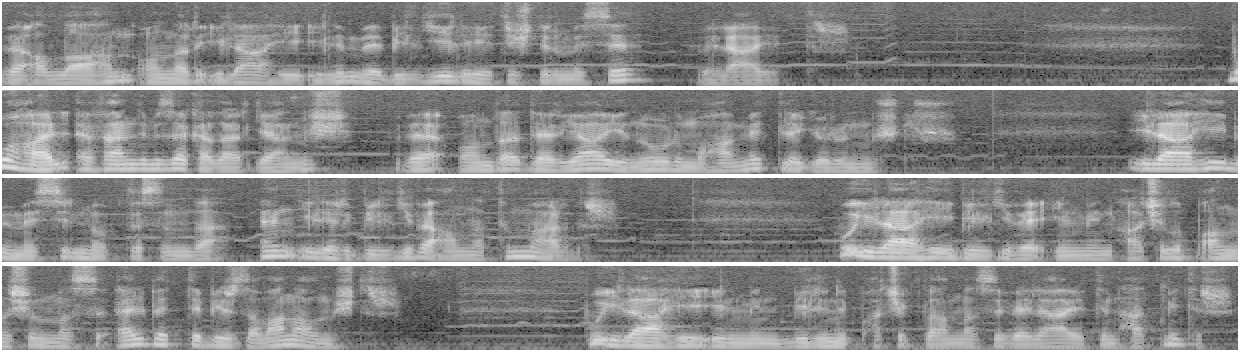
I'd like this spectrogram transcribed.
ve Allah'ın onları ilahi ilim ve bilgiyle yetiştirmesi velayettir. Bu hal Efendimiz'e kadar gelmiş ve onda deryayı nur Muhammed ile görünmüştür. İlahi bir mesil noktasında en ileri bilgi ve anlatım vardır. Bu ilahi bilgi ve ilmin açılıp anlaşılması elbette bir zaman almıştır. Bu ilahi ilmin bilinip açıklanması velayetin hatmidir.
